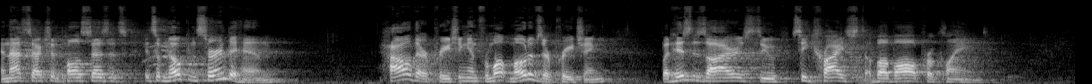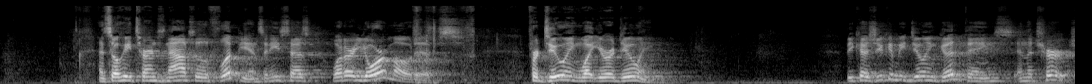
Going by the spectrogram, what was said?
In that section, Paul says it's, it's of no concern to him how they're preaching and from what motives they're preaching, but his desire is to see Christ above all proclaimed. And so he turns now to the Philippians and he says, What are your motives for doing what you're doing? Because you can be doing good things in the church.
